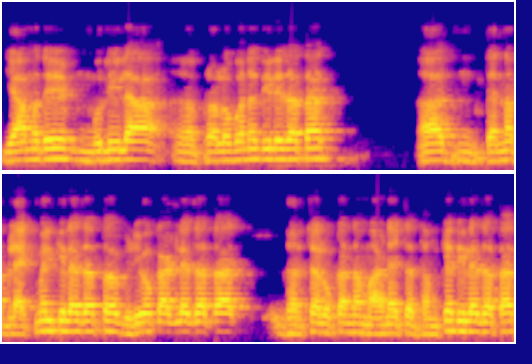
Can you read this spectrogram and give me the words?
यामध्ये मुलीला प्रलोभनं दिले जातात. त्यांना ब्लॅकमेल केलं जातं व्हिडिओ काढले जातात घरच्या लोकांना मारण्याच्या धमक्या दिल्या जातात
